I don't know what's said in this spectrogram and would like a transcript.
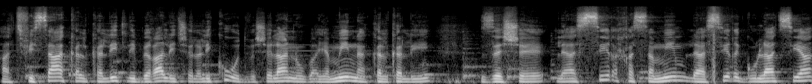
התפיסה הכלכלית-ליברלית של הליכוד ושלנו, בימין הכלכלי, זה שלהסיר חסמים, להסיר רגולציה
